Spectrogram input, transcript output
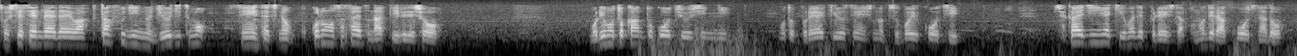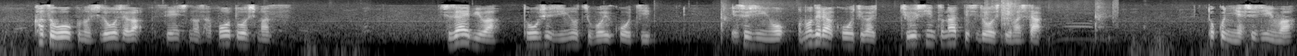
そして仙台大はスタッフ陣の充実も選手たちの心の支えとなっているでしょう。森本監督を中心に元プロ野球選手の坪井コーチ社会人野球までプレーした小野寺コーチなど数多くの指導者が選手のサポートをします取材日は投手陣を坪井コーチ、野手陣を小野寺コーチが中心となって指導していました。特に野手陣は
